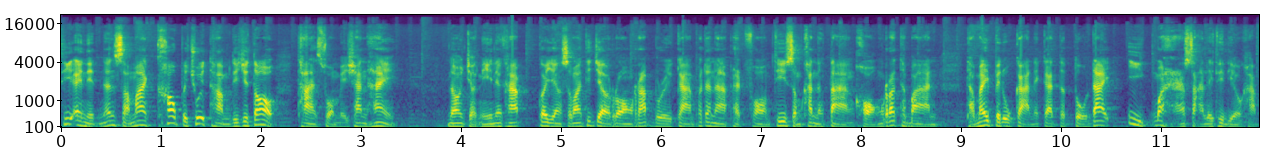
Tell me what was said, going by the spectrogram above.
ที่ iNet นั้นสามารถเข้าไปช่วยทำดิจิทัล Transformation ให้นอกจากนี้นะครับก็ยังสามารถที่จะรองรับบริการพัฒนาแพลตฟอร์มที่สำคัญต่างๆ ของรัฐบาลทำให้เป็นโอกาสในการเติบโตได้อีกมหาศาลเลยทีเดียวครับ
